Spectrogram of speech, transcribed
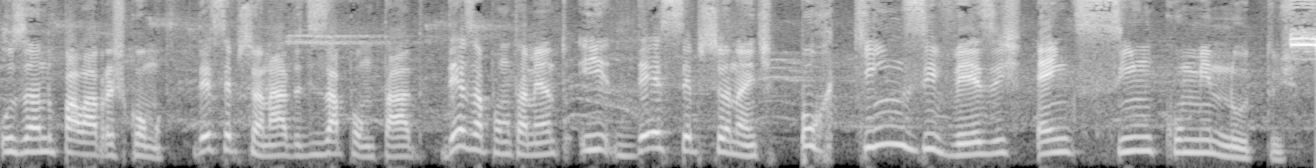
usando palavras como decepcionado, desapontado, desapontamento e decepcionante por 15 vezes em 5 minutos.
